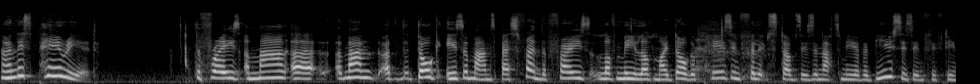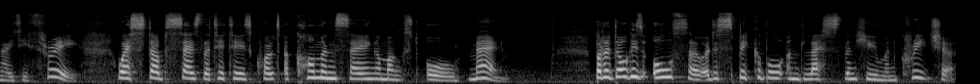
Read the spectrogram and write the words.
Now in this period the phrase a man, uh, a man, uh, the dog is a man's best friend. The phrase love me, love my dog appears in Philip Stubbs's Anatomy of Abuses in 1583, where Stubbs says that it is, quote, a common saying amongst all men. But a dog is also a despicable and less than human creature.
